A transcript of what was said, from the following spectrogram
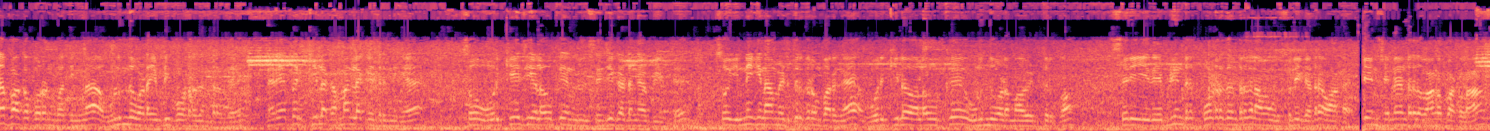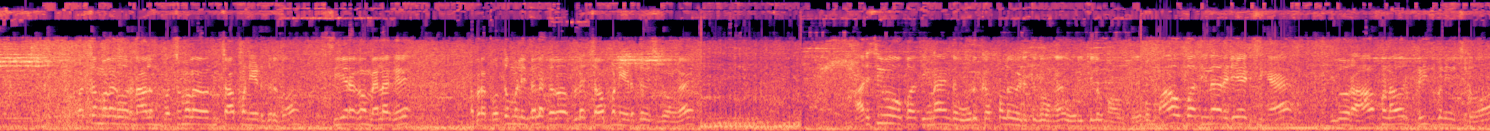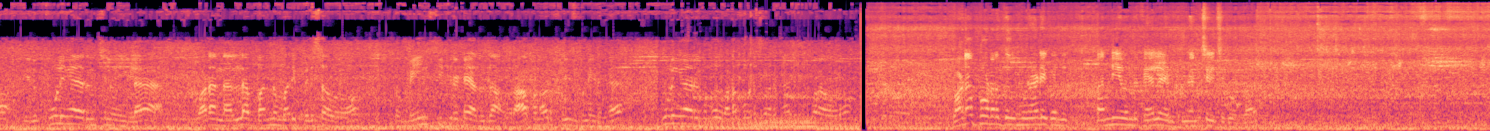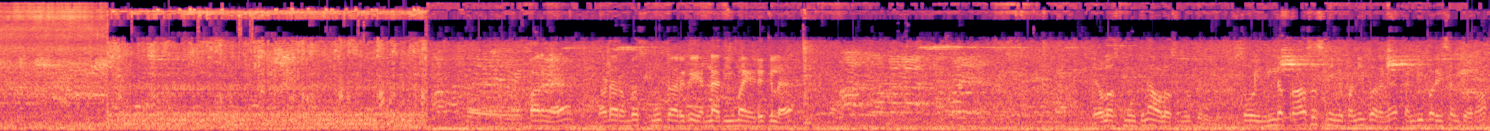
என்ன பார்க்க போகிறோம்னு பார்த்தீங்கன்னா உளுந்து வடை எப்படி போடுறதுன்றது. நிறைய பேர் கீழே கமெண்டில் கேட்டிருந்தீங்க. ஸோ ஒரு கேஜி அளவுக்கு எங்களுக்கு செஞ்சு காட்டுங்க அப்படின்ட்டு. ஸோ இன்றைக்கி நாம் எடுத்துருக்கிறோம் பாருங்கள் ஒரு கிலோ அளவுக்கு உளுந்து வடை மாவு எடுத்திருக்கோம். சரி இது எப்படின்றது போடுறதுன்றதை நான் உங்களுக்கு சொல்லி கட்டுறேன். வாங்க. Ingredients என்னன்றதை வாங்க பார்க்கலாம். பச்சை மிளகு ஒரு நாலு பச்சை மிளகு வந்து சாப் பண்ணி எடுத்திருக்கோம். சீரகம் மிளகு அப்புறம் கொத்தமல்லி தலை கருவேப்பிலை சாப் பண்ணி எடுத்து வச்சுக்கோங்க. அரிசி மாவு பார்த்தீங்கன்னா இந்த ஒரு கப்பளவு எடுத்துக்கோங்க ஒரு கிலோ மாவுக்கு. இப்போ மாவு பார்த்தீங்கன்னா ரெடி ஆகிடுச்சிங்க இது ஒரு ஆஃப் அன் ஹவர் ஃப்ரீஸ் பண்ணி வச்சுருவோம். இது கூலிங்காக இருந்துச்சுன்னு வைங்களேன் வடை நல்ல பண்ணு மாதிரி பெருசாக வரும். ஸோ மெயின் சீக்ரெட்டே அதுதான். ஒரு ஆஃப் அன் ஹவர் ஃப்ரீஸ் பண்ணிவிடுங்க கூலிங்காக இருக்கும்போது வடை போட்டு பாருங்கள் சூப்பராக வரும். வடை போடுறதுக்கு முன்னாடி கொஞ்சம் தண்ணியை வந்து கையில் எடுத்து நினச்சி வச்சுக்கோங்க. பாருங்கள் வடை ரொம்ப ஸ்மூத்தாக இருக்குது எண்ணெய் அதிகமாக எடுக்கலை. எவ்வளோ அவ்வளோ ஸ்மூத் இருக்குது ஸோ இந்த ப்ராசஸ் நீங்கள் பண்ணி பாருங்கள் கண்டிப்பாக ரிசல்ட் வரும்.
